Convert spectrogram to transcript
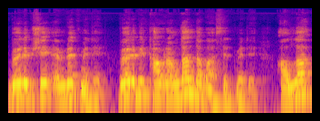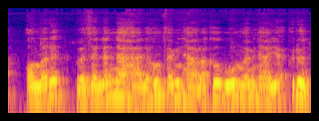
Böyle bir şey emretmedi. Böyle bir kavramdan da bahsetmedi. Allah onları ve zellenna halehum feminha rakubuhum ve minha yekulun.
